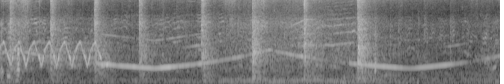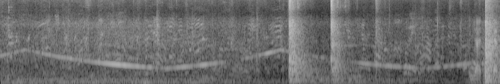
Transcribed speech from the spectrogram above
และที่ครับคุณยายทำแก๊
